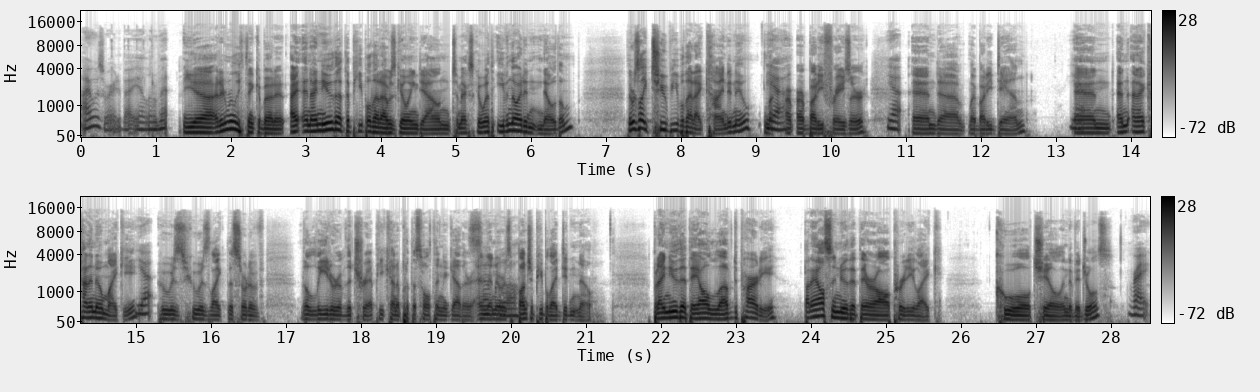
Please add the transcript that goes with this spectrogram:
I was worried about you a little bit. Yeah, I didn't really think about it. I and I knew that the people that I was going down to Mexico with, even though I didn't know them, there was like two people that I kind of knew. My- Yeah. our, our buddy Fraser Yeah. and uh, my buddy Dan, Yeah. and and and I kind of know Mikey, Yeah. who was like the sort of the leader of the trip. He kind of put this whole thing together, So and then there was a bunch of people I didn't know, but I knew that they all loved to party. But I also knew that they were all pretty like cool, chill individuals. right.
